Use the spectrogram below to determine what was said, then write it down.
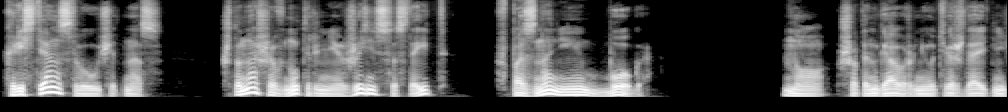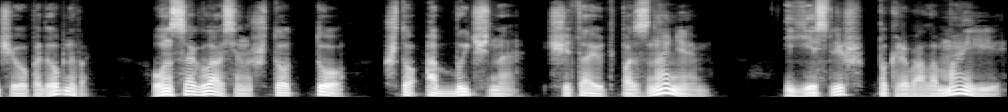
Христианство учит нас, что наша внутренняя жизнь состоит в познании Бога. Но Шопенгауэр не утверждает ничего подобного. Он согласен, что то, что обычно считают познанием, есть лишь покрывало Майи.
